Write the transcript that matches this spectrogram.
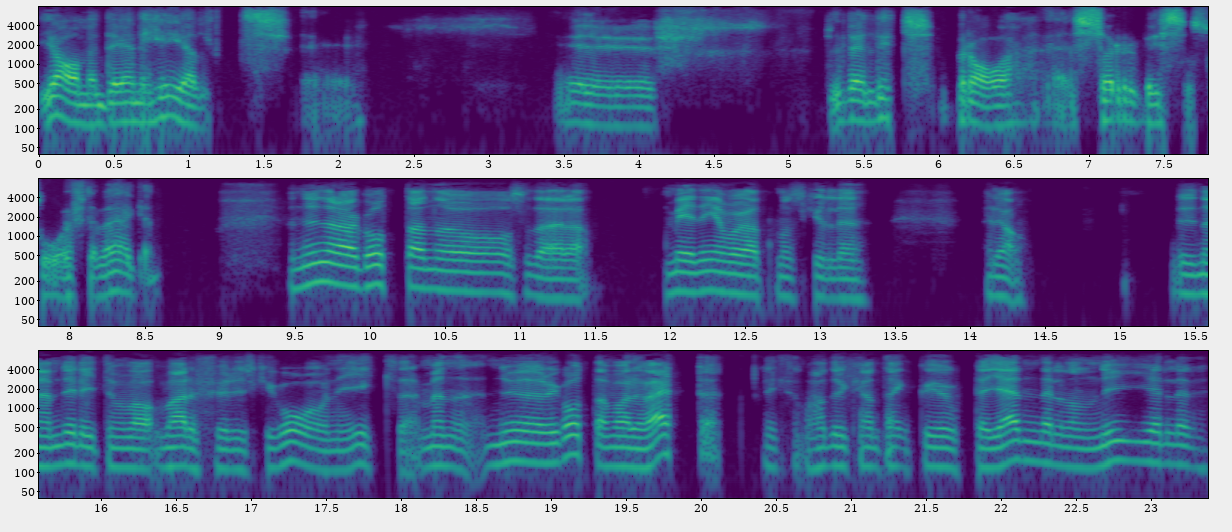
ja men det är en helt eh, eh, väldigt bra eh, service och så efter vägen. Men nu när det har gått och sådär, meningen var ju att man skulle, eller ja, du nämnde lite om varför du skulle gå och ni gick där. Men nu när det gått var det värt det? Liksom, hade du kunnat tänka dig gjort det igen eller någon ny eller?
